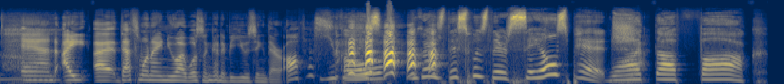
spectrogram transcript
god And I uh, that's when I knew I wasn't going to be using their office. you guys, you guys, this was their sales pitch. What the fuck?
